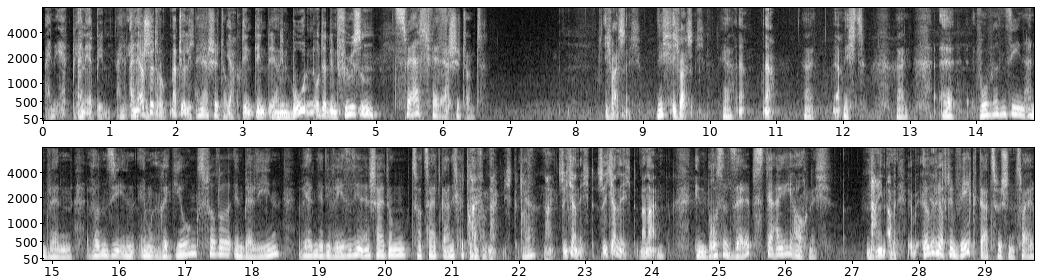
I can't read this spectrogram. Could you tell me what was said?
Ein Erdbeben. Ein Erdbeben. Ein Erdbeben. Eine Erschütterung, natürlich. Eine Erschütterung. Ja, den, den, den, den Boden unter den Füßen. Zwerchfell erschütternd. Ich weiß nicht. Nicht? Ich weiß nicht. Ja. ja. Nein, ja. nicht. Nein. Äh, wo würden Sie ihn anwenden? Würden Sie ihn im Regierungsviertel in Berlin, werden ja die wesentlichen Entscheidungen zurzeit gar nicht getroffen? Nein, nein nicht getroffen. Ja? Nein, sicher nicht. Sicher nicht. Nein, nein. In Brüssel selbst ja eigentlich auch nicht. Nein, aber... Äh, Irgendwie äh, auf dem Weg da zwischen zwei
